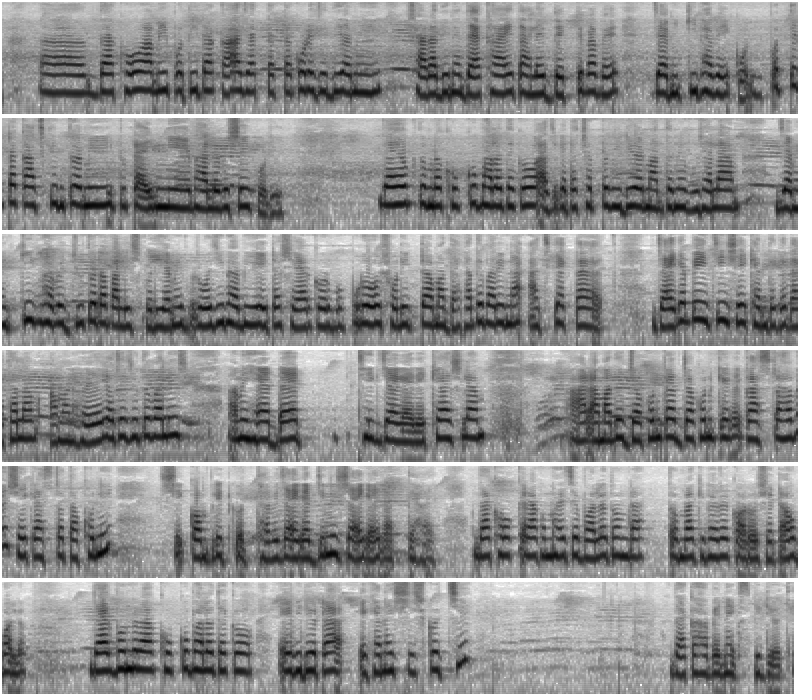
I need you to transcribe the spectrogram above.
দেখো, আমি প্রতিটা কাজ একটা একটা করে যদি আমি সারাদিনে দেখাই, তাহলে দেখতে পাবে যে আমি কীভাবে করি। প্রত্যেকটা কাজ কিন্তু আমি একটু টাইম নিয়ে ভালোবেসেই করি। যাই হোক, তোমরা খুব খুব ভালো থেকো। আজকে একটা ছোট্ট ভিডিওর মাধ্যমে বুঝালাম যে আমি কীভাবে জুতোটা পালিশ করি। আমি রোজই ভাবি এটা শেয়ার করব। পুরো শরীরটা আমার দেখাতে পারি না। আজকে একটা জায়গা পেয়েছি, সেইখান থেকে দেখালাম। আমার হয়ে গেছে জুতো পালিশ। আমি হেয়ার ড্রায়ার ঠিক জায়গায় রেখে আসলাম। আর আমাদের যখনকার যখন কাজটা হবে, সেই কাজটা তখনই সে কমপ্লিট করতে হবে। জায়গার জিনিস জায়গায় রাখতে হয়। দেখো এরকম হয়েছে বলো তোমরা তোমরা কীভাবে করো সেটাও বলো। যাই বন্ধুরা, খুব খুব ভালো থেকো। এই ভিডিওটা এখানেই শেষ করছি। দেখা হবে নেক্সট ভিডিওতে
